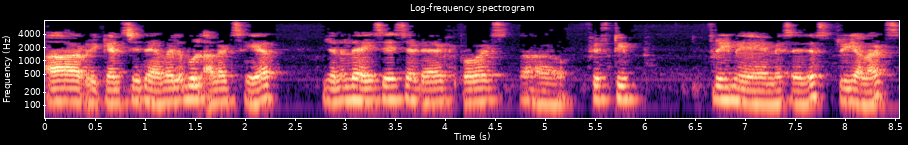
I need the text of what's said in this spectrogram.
Or you can see the available alerts here. Generally ICICI Direct provides uh, 50 free messages free alerts.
